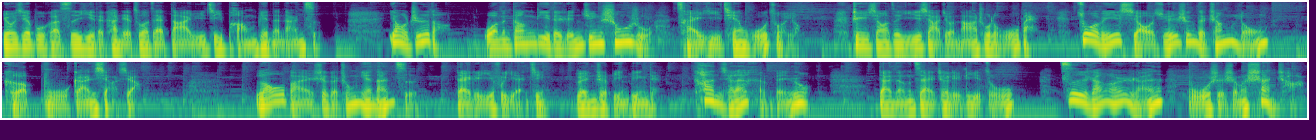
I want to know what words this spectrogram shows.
有些不可思议的看着坐在打鱼机旁边的男子。要知道，我们当地的人均收入才一千五左右，这小子一下就拿出了五百。作为小学生的张龙，可不敢想象。老板是个中年男子，戴着一副眼镜，文质彬彬的，看起来很文弱，但能在这里立足，自然而然不是什么善茬。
